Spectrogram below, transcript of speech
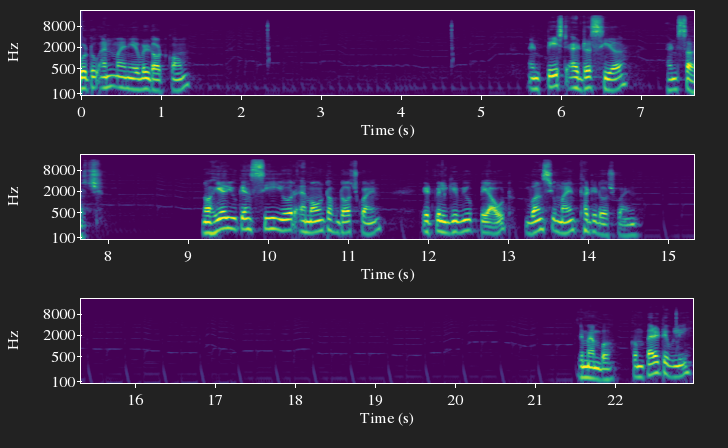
go to unmineable.com and paste address here and search. Now here you can see your amount of dogecoin. It will give you payout once you mine 30 dogecoin. Remember, comparatively,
